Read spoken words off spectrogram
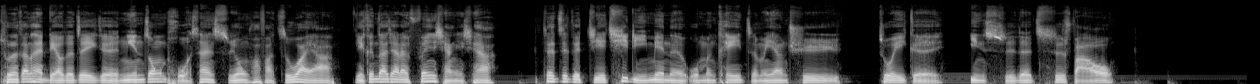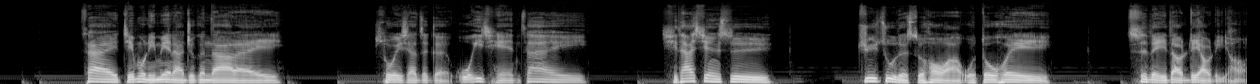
除了刚才聊的这个年终妥善使用方法之外啊，也跟大家来分享一下，在这个节气里面呢，我们可以怎么样去做一个饮食的吃法哦。在节目里面呢，就跟大家来说一下这个，我以前在其他县市居住的时候啊，我都会吃的一道料理哈。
